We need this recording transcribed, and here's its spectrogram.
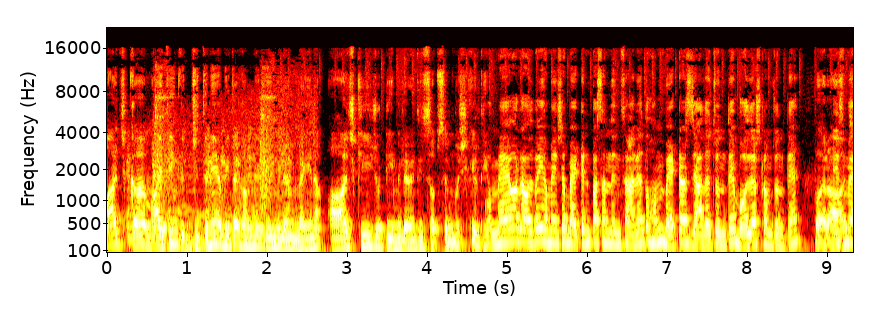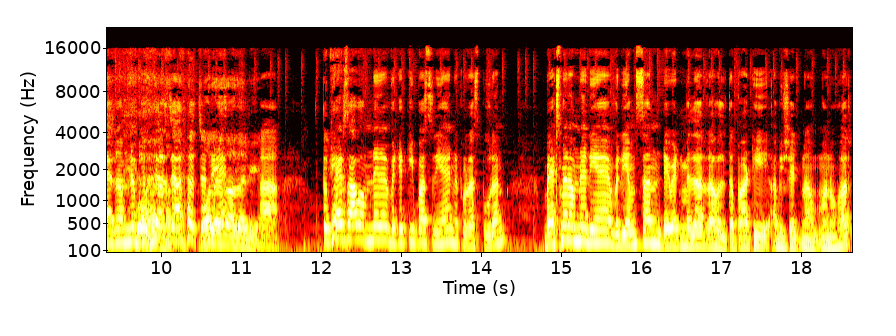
आज का आई थिंक जितने अभी तक हमने टीम इलेवन लाई ना आज की जो टीम इलेवन थी सबसे मुश्किल थी। मैं और राहुल भाई हमेशा बैटिंग पसंद इंसान है तो हम बैटर्स ज़्यादा चुनते हैं बॉलर्स कम चुनते हैं। पर इस मैच में हमने बॉलर ज़्यादा चुने ज़्यादा लिए। हाँ। तो खैर साहब हमने विकेट कीपर्स लिए हैं निकोलस पूरन बैट्समैन हमने लिए हैं Williamson David Miller Rahul Tripathi Abhishek Manohar.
